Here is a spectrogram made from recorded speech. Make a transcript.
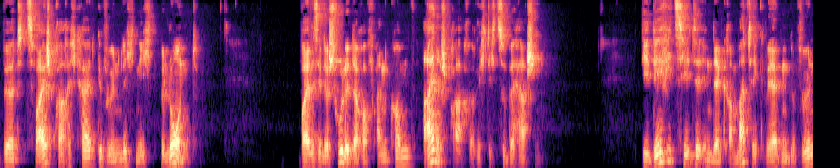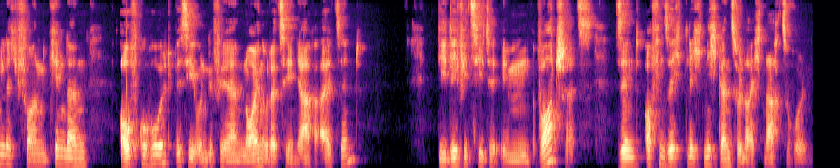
wird Zweisprachigkeit gewöhnlich nicht belohnt weil es in der Schule darauf ankommt, eine Sprache richtig zu beherrschen. Die Defizite in der Grammatik werden gewöhnlich von Kindern aufgeholt, bis sie ungefähr neun oder zehn Jahre alt sind. Die Defizite im Wortschatz sind offensichtlich nicht ganz so leicht nachzuholen.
